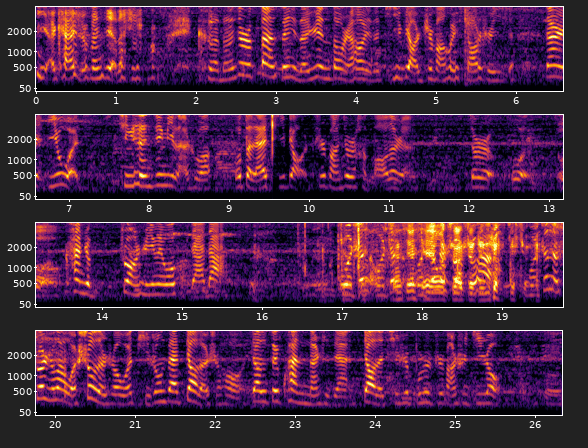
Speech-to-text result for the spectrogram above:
也开始分解的时候，可能就是伴随你的运动，然后你的体表脂肪会消失一些。但是以我亲身经历来说，我本来体表脂肪就是很薄的人，就是我我哦看着壮是因为我骨架大，嗯我真的，我真的，我真的说实话我真的说实话，我瘦的时候，我体重在掉的时候，掉的最快那段时间，掉的其实不是脂肪，是肌肉。嗯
